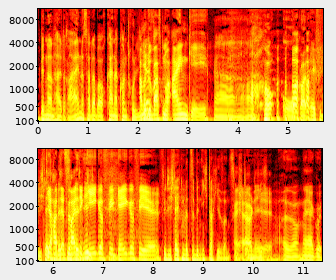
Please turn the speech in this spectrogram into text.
bin dann halt rein. Das hat aber auch keiner kontrolliert. Aber du warst nur ein Gay. Ah, oh, oh Gott, ey, für die schlechten Dir hat der Witze zweite ich, Gay, gefe Gay gefehlt. für die schlechten Witze bin ich doch hier sonst Ja, zuständig. okay. Also, naja, gut.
